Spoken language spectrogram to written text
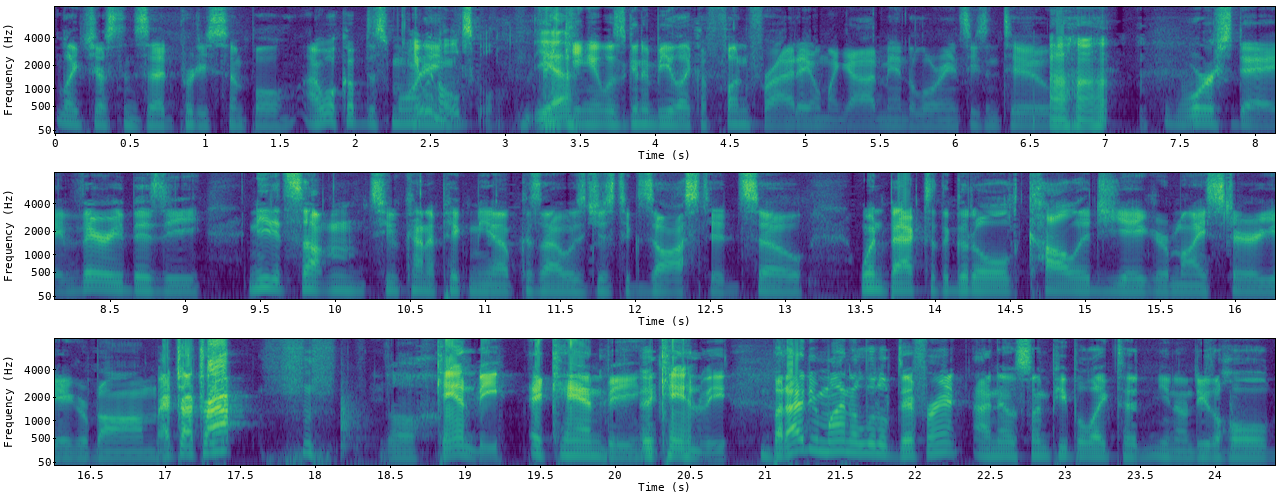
like Justin said, pretty simple. I woke up this morning went old school. Yeah. thinking it was going to be like a fun Friday. Oh my God, Mandalorian season two. Uh-huh. Worst day, very busy. Needed something to kind of pick me up because I was just exhausted. So went back to the good old college Jägermeister Jaeger bomb. Trap trap. Ugh. Can be. It can be, It can be. but I do mine a little different. I know some people like to, you know, do the whole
